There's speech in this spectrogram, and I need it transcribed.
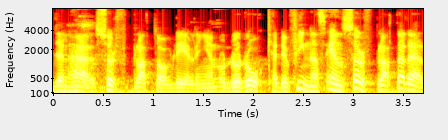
den här surfplattavdelningen och då råkade det finnas en surfplatta där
